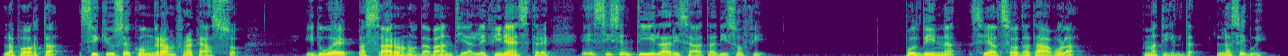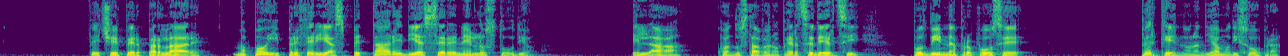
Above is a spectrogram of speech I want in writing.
La porta si chiuse con gran fracasso. I due passarono davanti alle finestre e si sentì la risata di Sophie. Poldin si alzò da tavola. Matilda la seguì. Fece per parlare, ma poi preferì aspettare di essere nello studio. E là, quando stavano per sedersi, Poldin propose Perché non andiamo di sopra?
